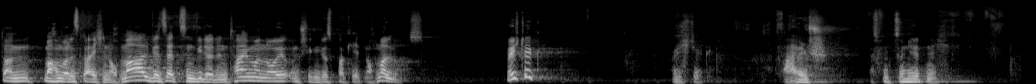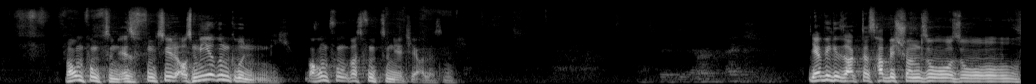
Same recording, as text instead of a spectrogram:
dann machen wir das gleiche nochmal, wir setzen wieder den Timer neu und schicken das Paket nochmal los. Richtig? Richtig. Falsch. Das funktioniert nicht. Warum funktioniert es? Es funktioniert aus mehreren Gründen nicht. Warum, was funktioniert hier alles nicht? Ja, wie gesagt, das habe ich schon so, so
